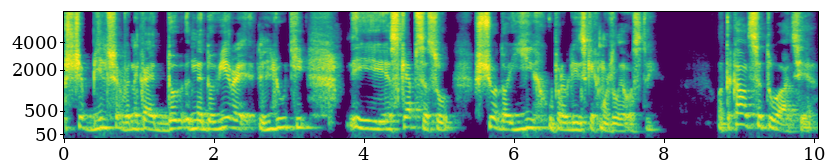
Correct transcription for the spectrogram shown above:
ще більше виникає до- недовіри, люті і скепсису щодо їх управлінських можливостей. Отака от ситуація.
